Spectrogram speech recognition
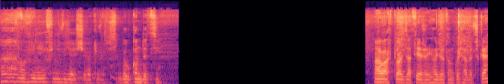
A, No film, film widzieliście w jakiej był kondycji. Mała aktualizacja, jeżeli chodzi o tą kosiadeczkę.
